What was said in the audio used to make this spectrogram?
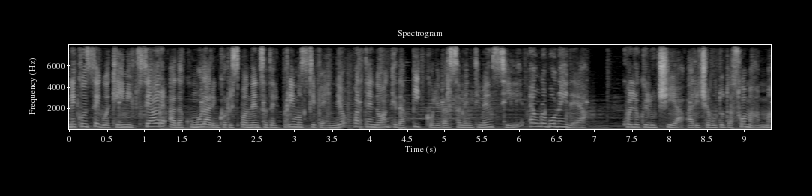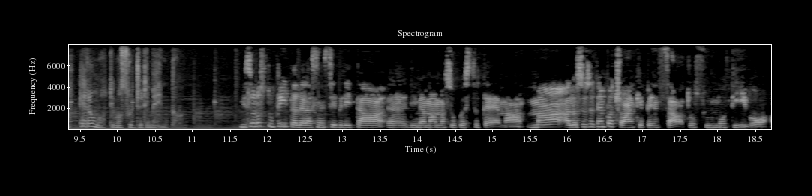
Ne consegue che iniziare ad accumulare in corrispondenza del primo stipendio, partendo anche da piccoli versamenti mensili, è una buona idea. Quello che Lucia ha ricevuto da sua mamma era un ottimo suggerimento. Mi sono stupita della sensibilità eh, di mia mamma su questo tema, ma allo stesso tempo ci ho anche pensato sul motivo.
